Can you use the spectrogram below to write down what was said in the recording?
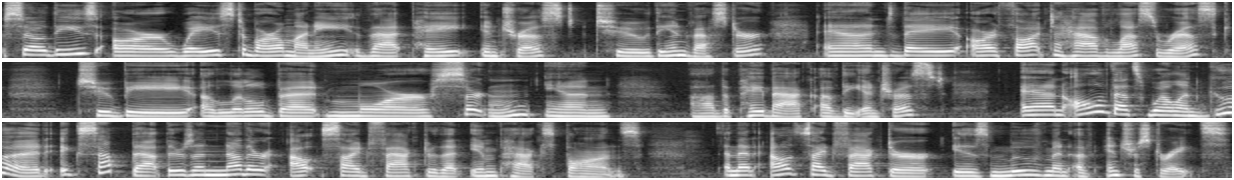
so these are ways to borrow money that pay interest to the investor, and they are thought to have less risk, to be a little bit more certain in uh, the payback of the interest. And all of that's well and good, except that there's another outside factor that impacts bonds. And that outside factor is movement of interest rates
